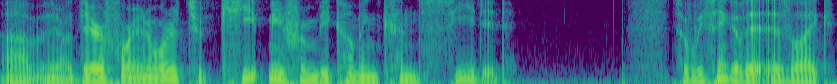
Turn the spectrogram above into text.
Uh, you know therefore in order to keep me from becoming conceited. So we think of it as like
